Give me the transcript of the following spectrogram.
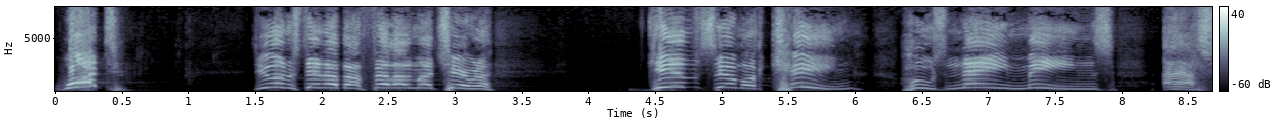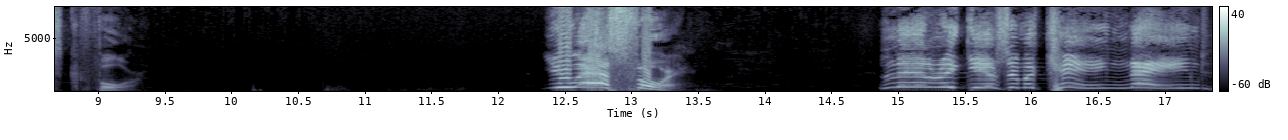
What? Do you understand how about fell out of my chair? When I, gives him a king whose name means ask for. You ask for it. Literally gives him a king named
